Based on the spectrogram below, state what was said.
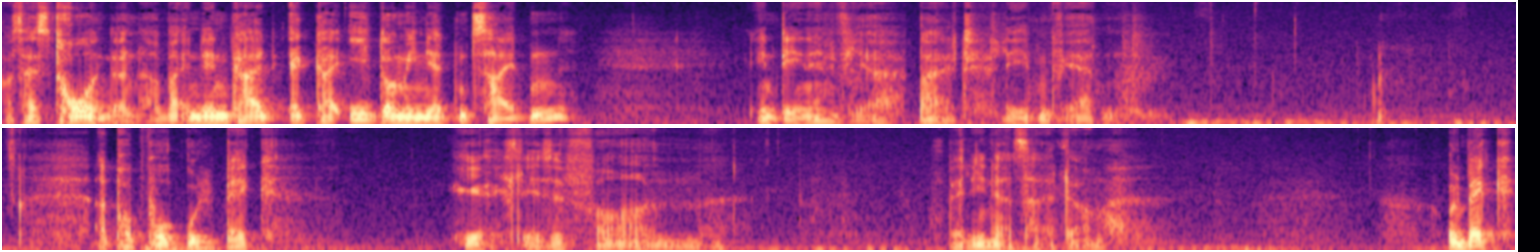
was heißt drohenden, aber in den KI-dominierten Zeiten, in denen wir bald leben werden. Apropos Ulbeck, hier, ich lese von Berliner Zeitung. Ulbeck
